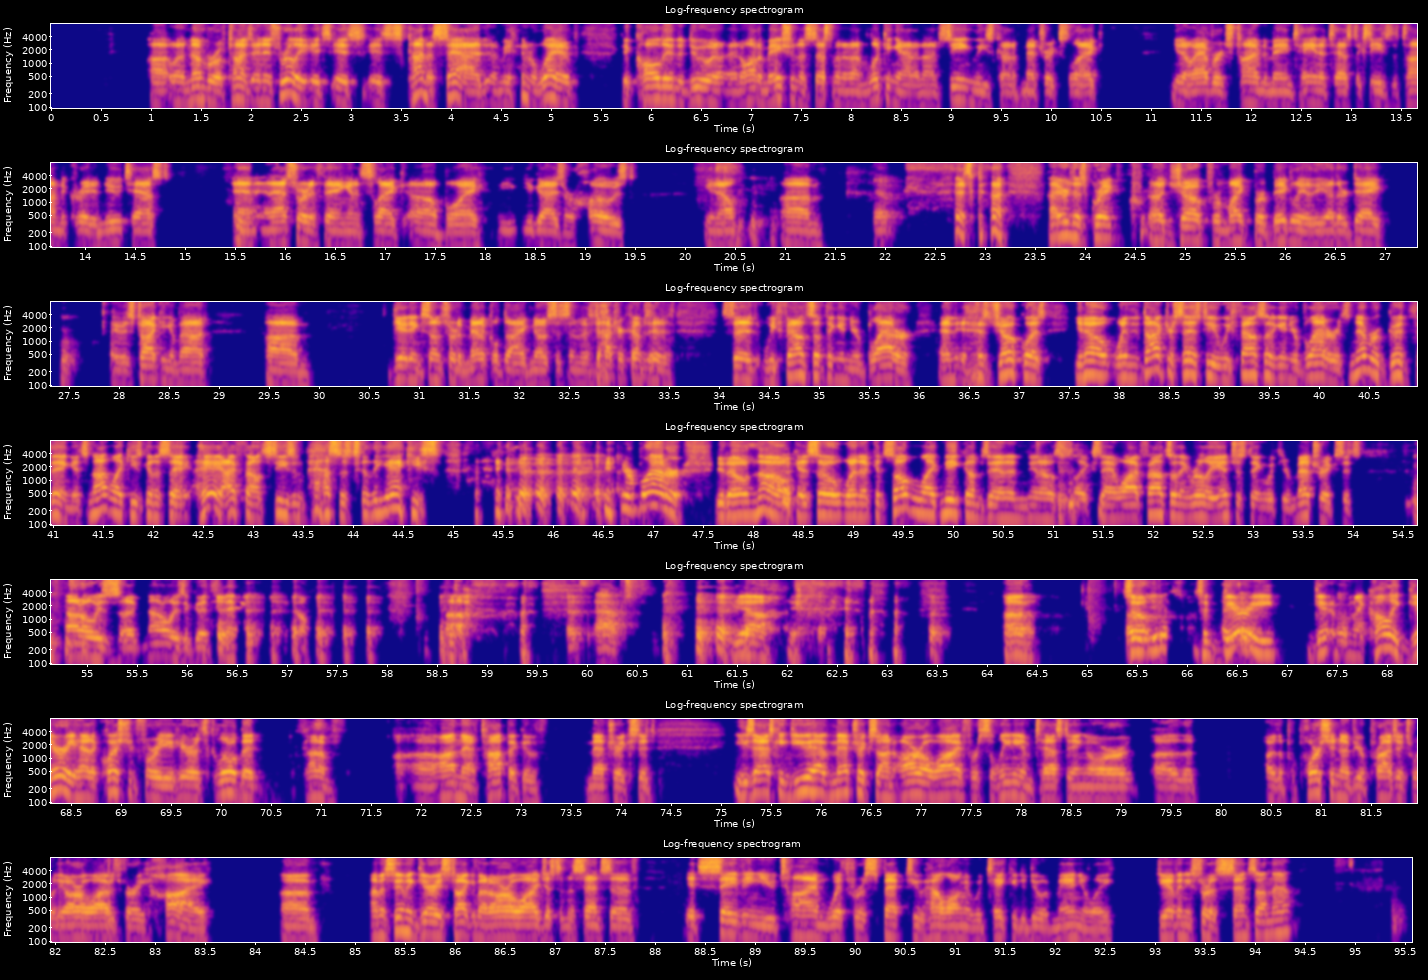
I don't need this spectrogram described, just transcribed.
uh, a number of times. And it's really it's it's it's kind of sad. I mean in a way i've get called in to do a, an automation assessment and i'm looking at it and i'm seeing these kind of metrics like you know average time to maintain a test exceeds the time to create a new test and, and that sort of thing and it's like oh boy you, you guys are hosed you know um, Yep. it's I heard this great uh, joke from Mike Birbiglia the other day. He was talking about um, getting some sort of medical diagnosis, and the doctor comes in and said, "We found something in your bladder." And his joke was, you know, when the doctor says to you, "We found something in your bladder," it's never a good thing. It's not like he's going to say, "Hey, I found season passes to the Yankees." in your bladder. You know, no. Okay, so when a consultant like me comes in and you know, it's like saying, "Well, I found something really interesting with your metrics," it's not always uh, not always a good thing. You know? uh, That's apt. yeah. Uh, um, so, oh, you know, so Gary, Ga- my colleague Gary had a question for you here. It's a little bit kind of uh, on that topic of metrics. It's, he's asking, do you have metrics on ROI for selenium testing, or uh, the or the proportion of your projects where the ROI was very high? Um, I'm assuming Gary's talking about ROI just in the sense of it's saving you time with respect to how long it would take you to do it manually. Do you have any sort of sense on that?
